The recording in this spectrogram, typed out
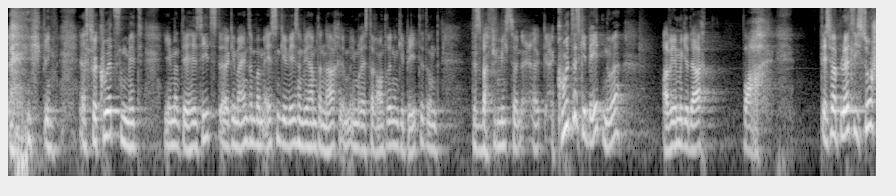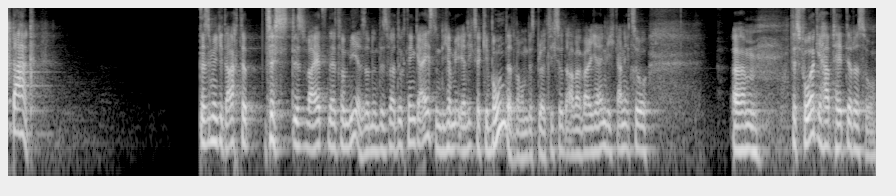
Ich bin erst vor kurzem mit jemandem, der hier sitzt, äh, gemeinsam beim Essen gewesen und wir haben danach im Restaurant drinnen gebetet und das war für mich so ein, äh, ein kurzes Gebet nur, aber ich habe mir gedacht, boah, das war plötzlich so stark, dass ich mir gedacht habe, das, das war jetzt nicht von mir, sondern das war durch den Geist und ich habe mir ehrlich gesagt gewundert, warum das plötzlich so da war, weil ich eigentlich gar nicht so ähm, das vorgehabt hätte oder so.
